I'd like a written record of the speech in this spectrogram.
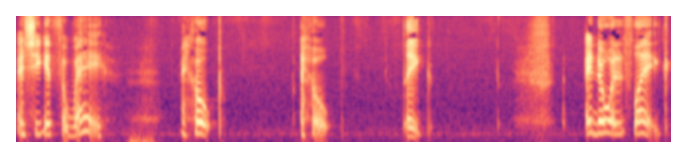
And she gets away. I hope. I hope. Like, I know what it's like.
